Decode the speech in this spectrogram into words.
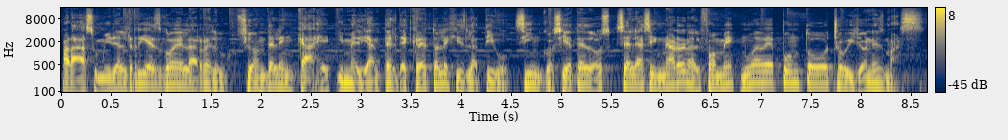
para asumir el riesgo de la reducción del encaje y mediante el decreto legislativo 572 se le asignaron al FOME 9.8 billones más.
